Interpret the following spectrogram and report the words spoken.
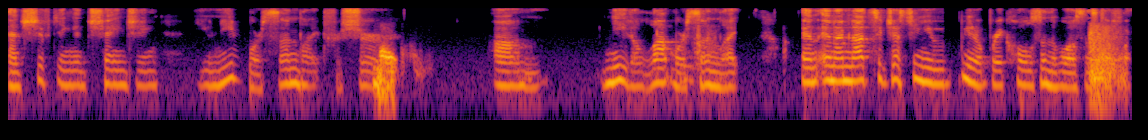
and shifting and changing you need more sunlight for sure. Um, need a lot more sunlight. And and I'm not suggesting you you know break holes in the walls and stuff like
